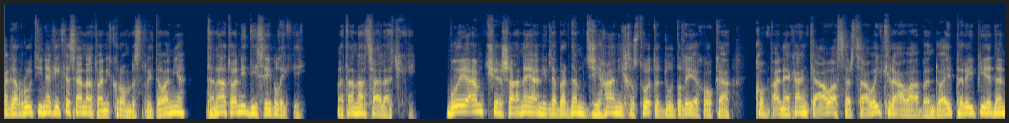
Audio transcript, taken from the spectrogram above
ئەگەر ڕووتی نەکەی کەسیان ناتانی کرۆم بستڕیتەوە نیە تە ناتانی دیسەی بڵێکی مەتا ناچالاچکی بۆیە ئەم کێشانەیانی لەبەردەم جیهانی خستووەتە دوو دڵەیەکەوە کە کۆمپانیەکان کە ئاوا سەرچاوی کراوە بەن دوایی پەرەی پێدەن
